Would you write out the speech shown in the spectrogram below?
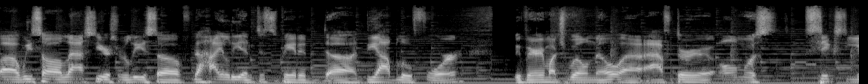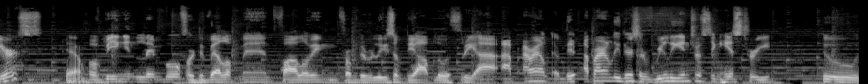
uh, we saw last year's release of the highly anticipated uh, Diablo 4. We very much well know uh, after almost six years Yeah. of being in limbo for development, following from the release of Diablo 3. Uh, apparently, apparently, there's a really interesting history to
